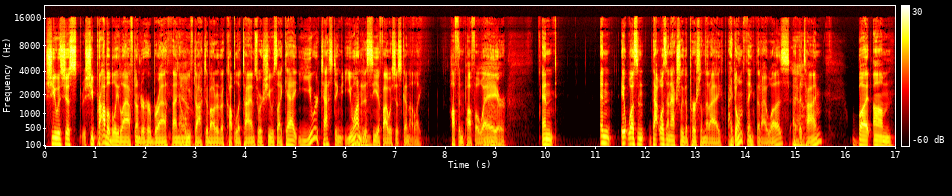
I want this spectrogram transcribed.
she was just she probably laughed under her breath i know yeah. we've talked about it a couple of times where she was like yeah you were testing me you wanted mm-hmm. to see if i was just gonna like huff and puff away or and and it wasn't that wasn't actually the person that i i don't think that i was at the time but um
